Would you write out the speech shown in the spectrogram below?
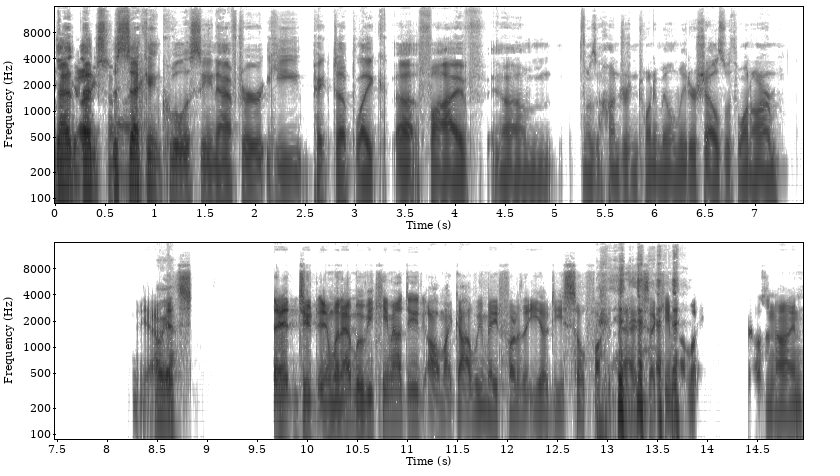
That that's the second coolest scene after he picked up like uh five um what was 120 millimeter shells with one arm. Yeah, Oh, yeah. it's it, dude. And when that movie came out, dude, oh my god, we made fun of the EOD so fucking bad. 'cause that came out like 2009.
